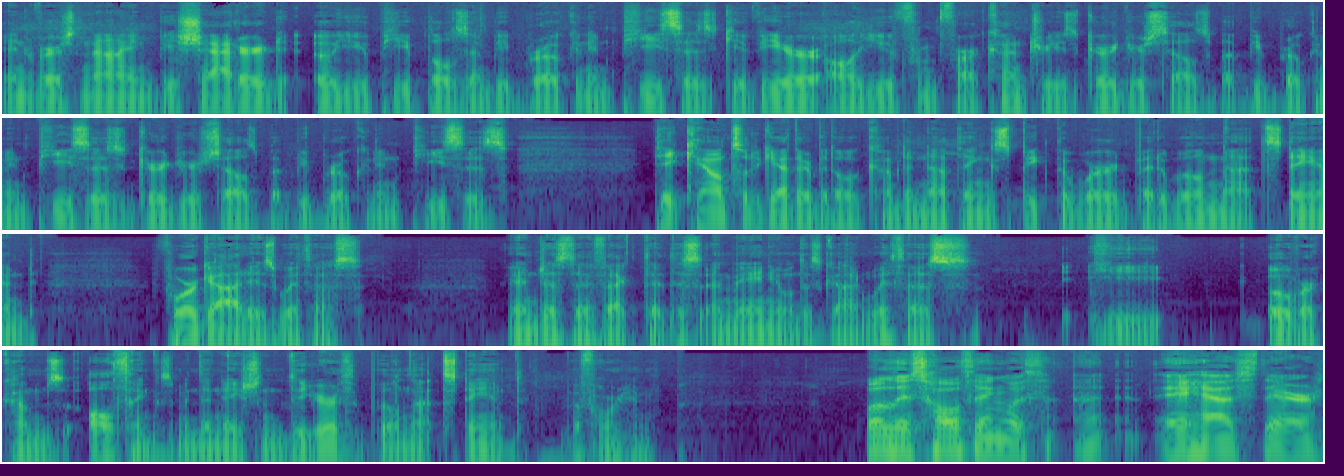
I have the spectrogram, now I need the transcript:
in verse nine: "Be shattered, O you peoples, and be broken in pieces. Give ear, all you from far countries. Gird yourselves, but be broken in pieces. Gird yourselves, but be broken in pieces. Take counsel together, but it will come to nothing. Speak the word, but it will not stand. For God is with us." And just the fact that this Emmanuel, this God with us, he overcomes all things. I mean, the nations of the earth will not stand before him. Well, this whole thing with uh, Ahaz there,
